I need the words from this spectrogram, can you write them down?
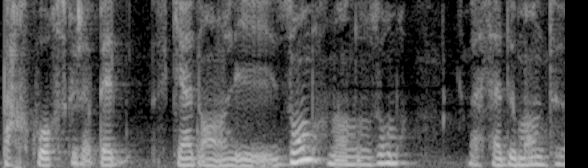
parcours, ce que j'appelle ce qu'il y a dans les ombres, dans nos ombres, bah, ça demande de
